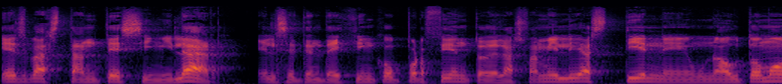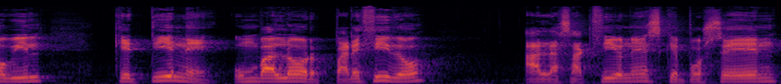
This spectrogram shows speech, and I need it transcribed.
es bastante similar el 75% de las familias tiene un automóvil que tiene un valor parecido a las acciones que poseen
